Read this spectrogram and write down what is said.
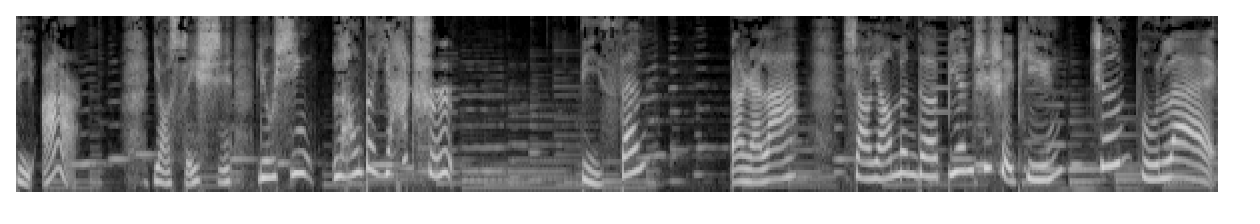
第二，要随时留心狼的牙齿；第三，当然啦，小羊们的编织水平真不赖。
